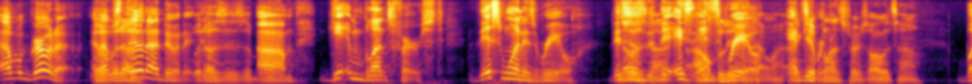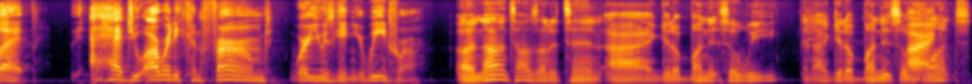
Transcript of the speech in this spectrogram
I'm a grown up, and what- I'm what still else- not doing it. What else is about? Um, getting blunts first. This one is real. This no, is it's, not. it's, it's real. that one. I get re- blunts first all the time. but had you already confirmed where you was getting your weed from? Uh, nine times out of ten, I get abundance of weed and I get abundance of right. blunts,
